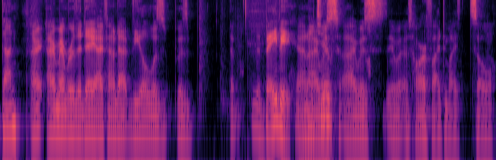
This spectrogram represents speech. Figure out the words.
Done. I, I remember the day I found out veal was was a, a baby, and Me I was I was it was horrified to my soul.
